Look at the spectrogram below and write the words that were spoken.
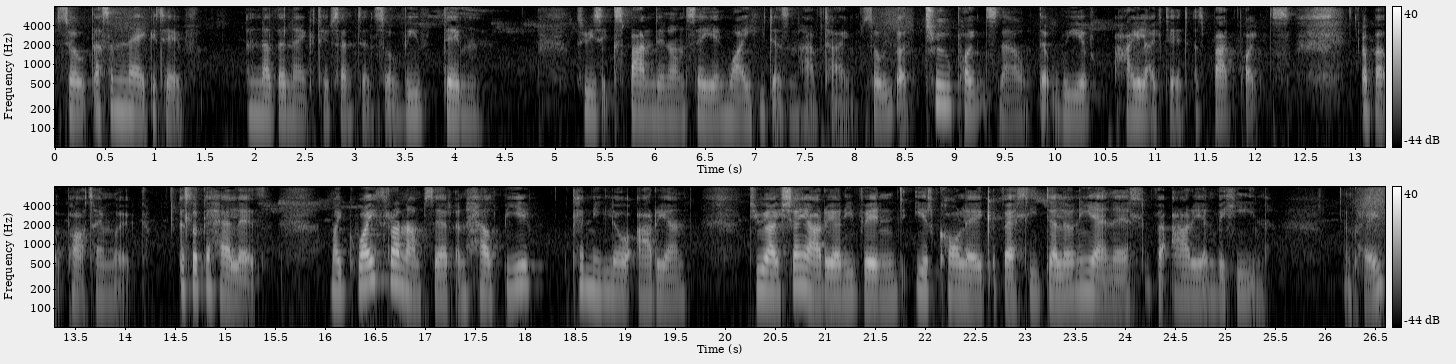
So, that's a negative. Another negative sentence. So, fydd dim So he's expanding on saying why he doesn't have time. So we've got two points now that we have highlighted as bad points about part time work. Let's look at helydd. Mae gwaith rhan amser yn helpu cynilo arian. Dwi eisiau arian i fynd i'r coleg, felly dylwn i ennill fy arian fy hun. Okay?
